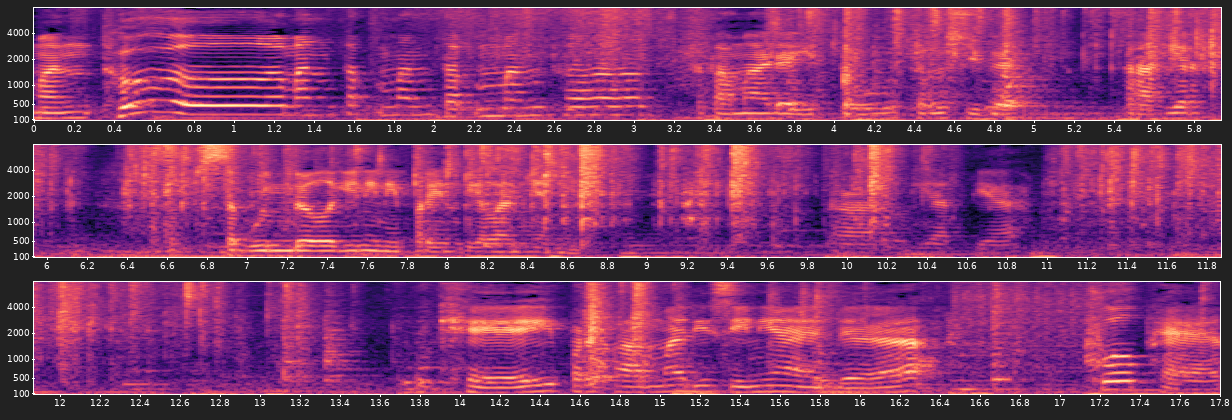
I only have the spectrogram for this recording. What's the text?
Mantul, mantap, mantap, mantap. Pertama ada itu, terus juga terakhir sebundel gini nih perintilannya nih. Kita lihat ya. Oke, okay, pertama di sini ada full pen,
